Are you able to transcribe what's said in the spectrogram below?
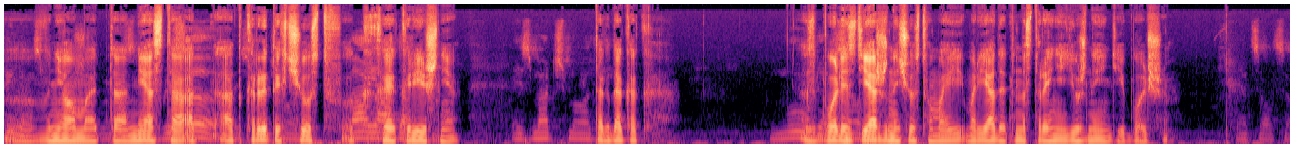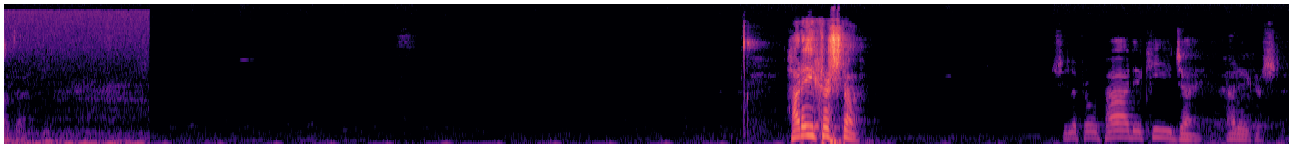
в нем это место от, открытых чувств к Кришне, тогда как с более сдержанные чувства моей Марьяды — это настроение Южной Индии больше. Харе Кришна. Шила Прабхупада ки джай. Харе Кришна.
